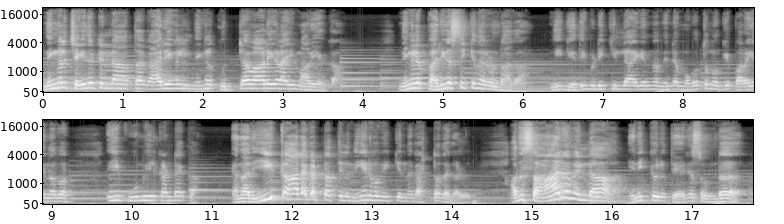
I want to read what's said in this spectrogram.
നിങ്ങൾ ചെയ്തിട്ടില്ലാത്ത കാര്യങ്ങളിൽ നിങ്ങൾ കുറ്റവാളികളായി മാറിയേക്കാം. നിങ്ങളെ പരിഹസിക്കുന്നവരുണ്ടാകാം. നീ ഗതി പിടിക്കില്ല എന്ന് നിന്റെ മുഖത്ത് നോക്കി പറയുന്നവർ ഈ ഭൂമിയിൽ കണ്ടേക്കാം. എന്നാൽ ഈ കാലഘട്ടത്തിൽ നീ അനുഭവിക്കുന്ന കഷ്ടതകൾ അത് സാരമില്ല. എനിക്കൊരു തേജസ്സുണ്ട്.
